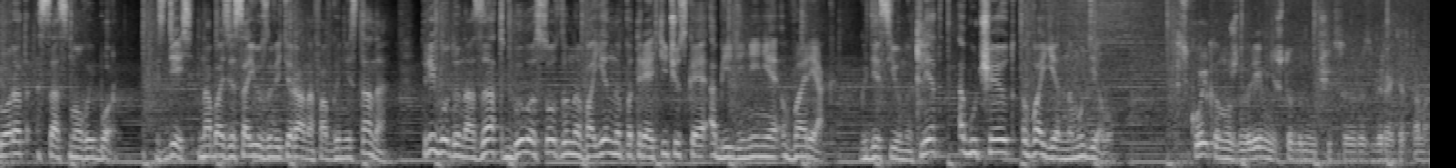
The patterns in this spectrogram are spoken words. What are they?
город Сосновый Бор. Здесь, на базе Союза ветеранов Афганистана, три года назад было создано военно-патриотическое объединение «Варяг», где с юных лет обучают военному делу. Сколько нужно времени, чтобы научиться разбирать автомат?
